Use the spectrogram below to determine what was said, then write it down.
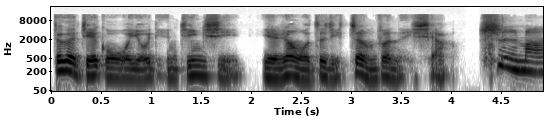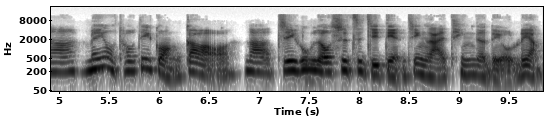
这个结果我有点惊喜。也让我自己振奋了一下，是吗？没有投递广告，那几乎都是自己点进来听的流量，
